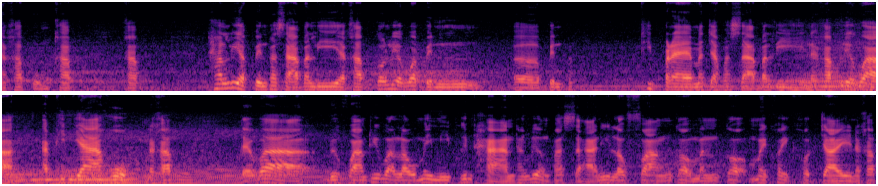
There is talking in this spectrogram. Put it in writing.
นะครับผมครับครับ ถ้าเรียกเป็นภาษาบาลีอะครับ ก็เรียกว่าเป็นเอ่อเป็น ที่แปลมาจากภาษาบาลีนะครับ เรียกว่าอภิญญาหกนะครับ แต่ว่าด้วยความที่ว่าเราไม่มีพื้นฐานทั้งเรื่องภาษานี่เราฟังก็มันก็ไม่ค่อยเข้าใจนะครับ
